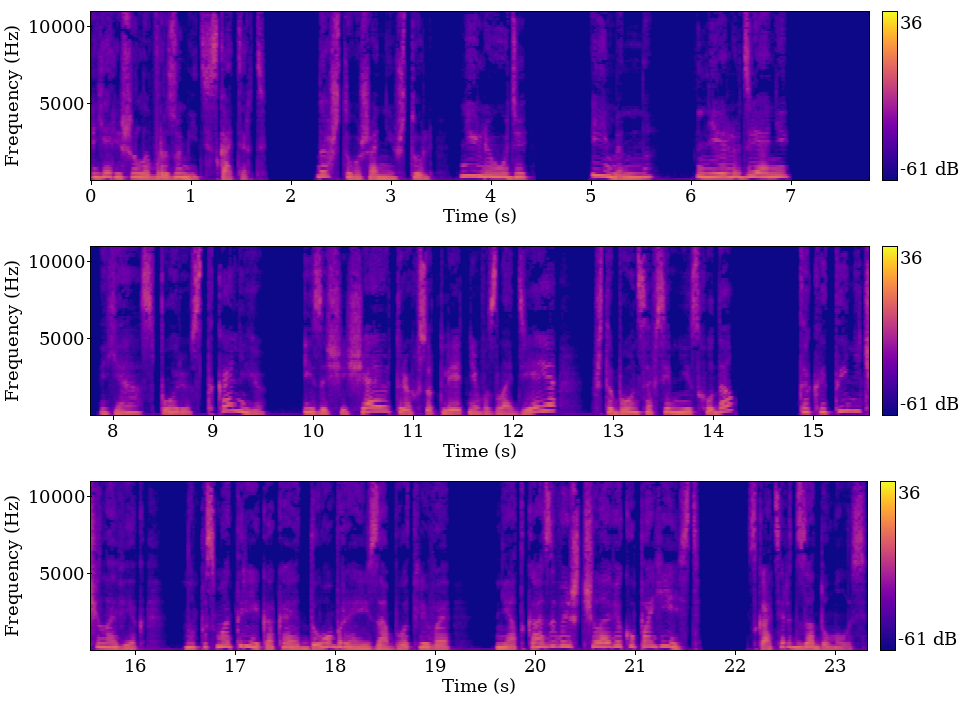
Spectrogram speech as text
Я решила вразумить скатерть. Да что ж они, что ли, не люди? Именно, не люди они. Я спорю с тканью и защищаю трехсотлетнего злодея, чтобы он совсем не исхудал? Так и ты не человек, но посмотри, какая добрая и заботливая. Не отказываешь человеку поесть. Скатерть задумалась.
